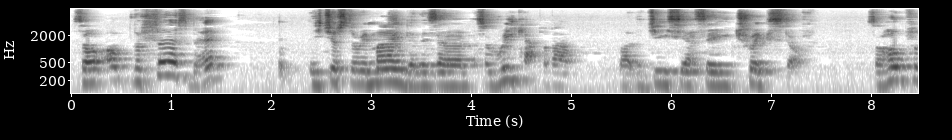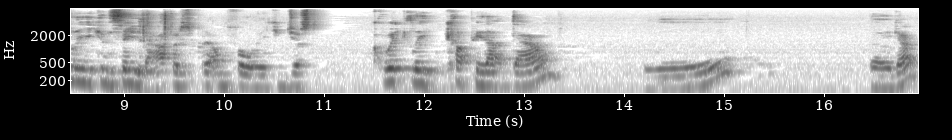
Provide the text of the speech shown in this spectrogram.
So uh, the first bit is just a reminder. There's a, it's a recap about like the GCSE trig stuff. So hopefully you can see that. If I just put it on full, you can just quickly copy that down. There you go.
